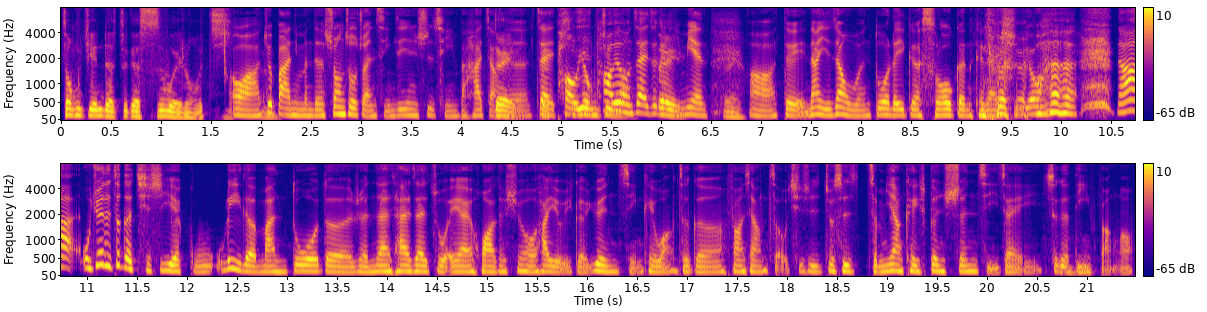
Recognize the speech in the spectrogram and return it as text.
中间的这个思维逻辑。哇，就把你们的双轴转型这件事情，把它讲的在套用套用在这个里面啊，对，那也让我们多了一个 slogan 可以来使用。然后我觉得这个其实也鼓励了蛮多的人在他在做 AI 化的时候，他有一个愿景可以往这个方向走，其实就是怎么样可以更升级在这个地方哦。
